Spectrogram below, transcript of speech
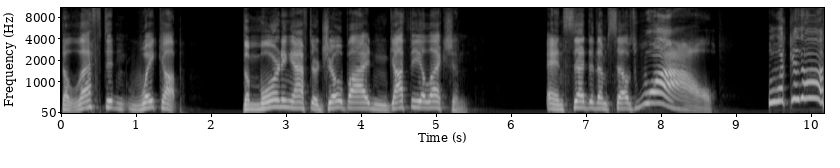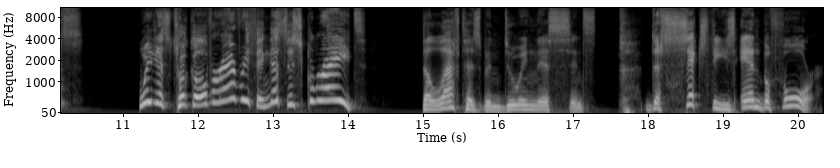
The left didn't wake up the morning after Joe Biden got the election and said to themselves, wow, look at us. We just took over everything. This is great. The left has been doing this since the 60s and before.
